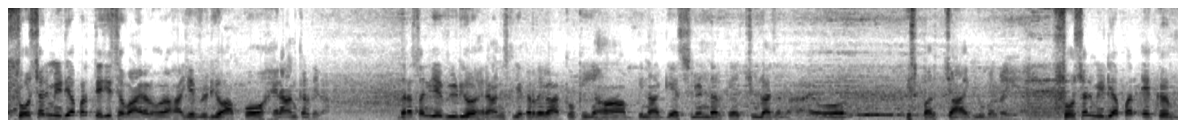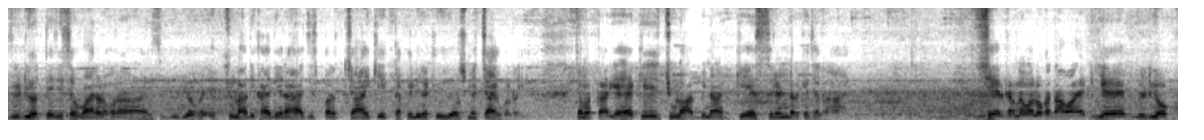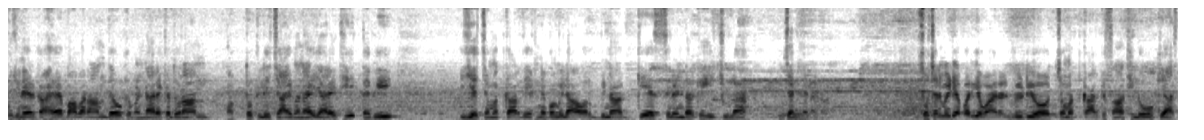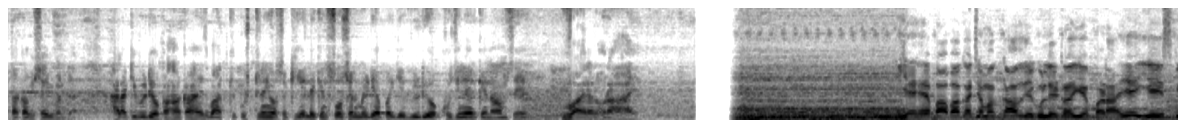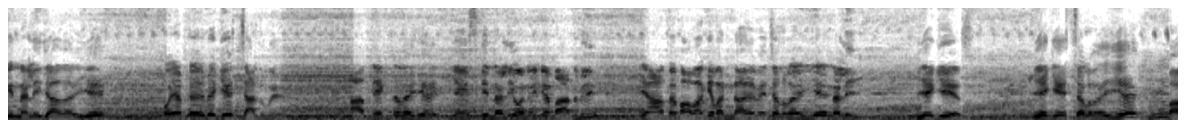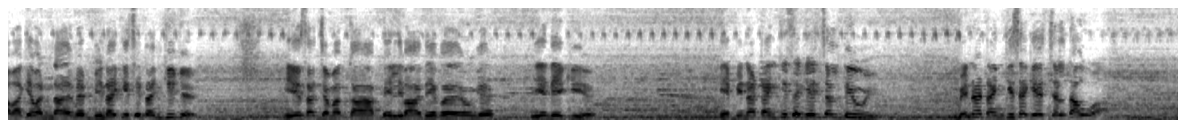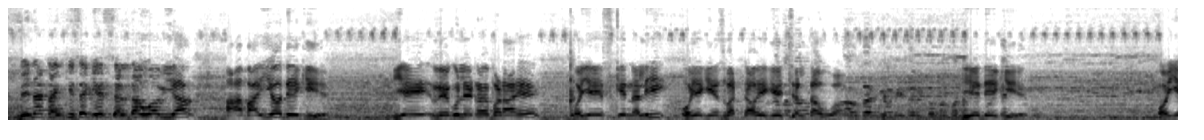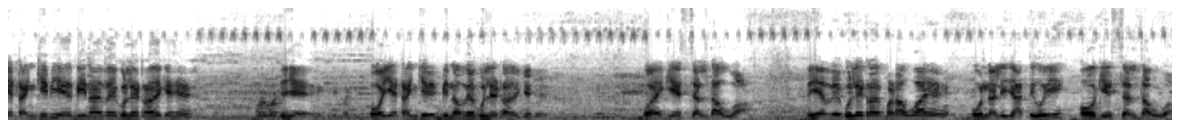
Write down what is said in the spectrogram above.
Social media पर तेज़ी से वायरल हो रहा ये वीडियो आपको हैरान कर देगा। दरअसल ये वीडियो हैरान इसलिए कर देगा क्योंकि यहाँ बिना गैस सिलेंडर के चूल्हा जल रहा है और इस पर चाय भी उबल रही है। सोशल मीडिया पर एक वीडियो तेज़ी से वायरल हो रहा है। इस वीडियो में एक चूल्हा दिखाई दे रहा है जिस पर चाय की एक तपेली रखी हुई है और उसमें चाय उबल रही है। चमत्कार यह है कि चूल्हा बिना गैस सिलेंडर के जल रहा है। शेयर करने वालों का दावा है कि ये वीडियो खुजनेर का है। बाबा रामदेव के भंडारे के दौरान भक्तों के लिए चाय बनाई जा रही थी, तभी ये चमत्कार देखने को मिला और बिना गैस सिलेंडर के ही चूल्हा जलने लगा। सोशल मीडिया पर यह वायरल वीडियो चमत्कार के साथ ही लोगों की आस्था का विषय भी बन गया। हालाँकि वीडियो कहाँ का है, इस बात की पुष्टि नहीं हो सकी है, लेकिन सोशल मीडिया पर यह वीडियो खुजनेर के नाम से वायरल हो रहा है। है, बाबा का चमत्कार रेगुलेटर ये पड़ा है, ये इसकी नली जा रही है। और ये फिर भी गैस चालू है। आप देखते रहिए, ये इसकी नली होने के बाद भी यहाँ पे बाबा के भंडारे में चल रही है नली। ये गैस ये गैस चल रही है बाबा के भंडारे में बिना किसी टंकी के। ये सब चमक का आप पहली बार देख रहे होंगे, ये देखिए। ये बिना टंकी से गैस चलती हुई। बिना टंकी से गैस चलता हुआ, बिना टंकी से गैस चलता हुआ भैया, आप आइए और देखिए। ये रेगुलेटर बड़ा है और ये इसके नली और ये गैस भट्टा और ये गैस चलता हुआ। ये देखिए। और ये टंकी भी है, बिना रेगुलेटर के है। ये, और ये टंकी भी बिना रेगुलेटर के है। और ये गैस चलता हुआ। ये रेगुलेटर पड़ा हुआ है वो नली जाती हुई और गैस चलता हुआ।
